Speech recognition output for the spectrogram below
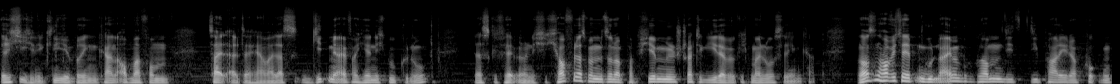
richtig in die Knie bringen kann, auch mal vom Zeitalter her, weil das geht mir einfach hier nicht gut genug. Das gefällt mir noch nicht. Ich hoffe, dass man mit so einer Papiermühlenstrategie da wirklich mal loslegen kann. Ansonsten hoffe ich, ihr habt einen guten Einblick bekommen, die, die paar, die noch gucken,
